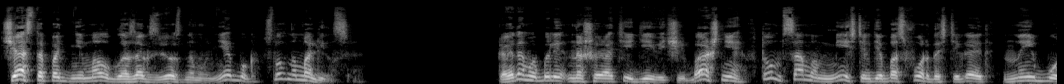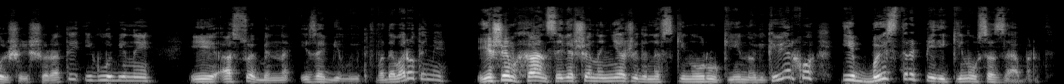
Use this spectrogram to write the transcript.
часто поднимал глаза к звездному небу, словно молился. Когда мы были на широте девичьей башни, в том самом месте, где Босфор достигает наибольшей широты и глубины и особенно изобилует водоворотами, Ешем-хан совершенно неожиданно вскинул руки и ноги кверху и быстро перекинулся за борт.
